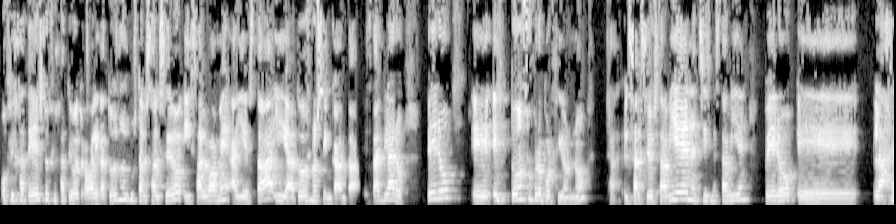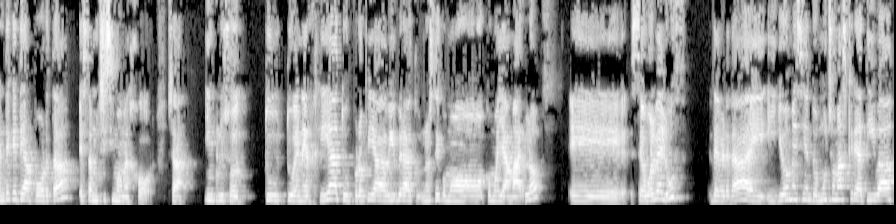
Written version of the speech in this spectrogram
o fíjate esto, fíjate otro. Vale, que a todos nos gusta el salseo y sálvame, ahí está, y a todos nos encanta, está claro. Pero eh, es todo en su proporción, ¿no? O sea, el salseo está bien, el chisme está bien, pero eh, la gente que te aporta está muchísimo mejor. O sea, incluso tu, tu energía, tu propia vibra, tu, no sé cómo, cómo llamarlo, eh, se vuelve luz, de verdad, y, yo me siento mucho más creativa,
